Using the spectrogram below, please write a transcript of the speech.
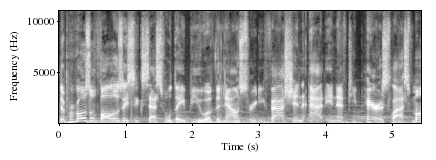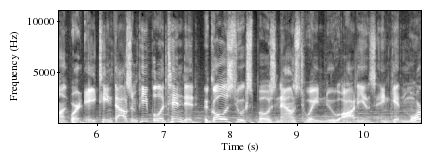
The proposal follows a successful debut of the Nouns 3D fashion at NFT Paris last month, where 18,000 people attended. The goal is to expose Nouns to a new audience and get more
